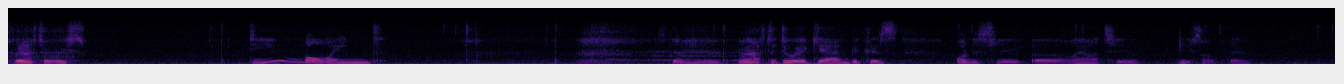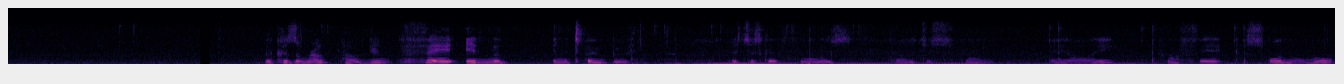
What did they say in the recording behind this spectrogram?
We're gonna have to res- Do you mind? Here. I have to do it again because honestly, uh, I had to do something. Because the ramp out didn't fit in the in the tow booth. Let's just go forwards. Now let's just spawn AI. Traffic spawn normal.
